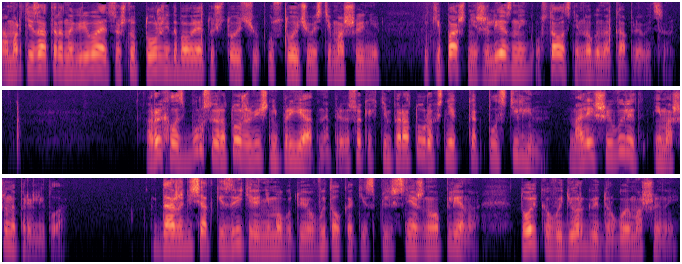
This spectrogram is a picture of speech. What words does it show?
Амортизаторы нагреваются, что тоже не добавляет устойчивости машине. Экипаж не железный, усталость немного накапливается. Рыхлость бурсвера тоже вещь неприятная. При высоких температурах снег как пластилин. Малейший вылет, и машина прилипла. Даже десятки зрителей не могут ее вытолкать из снежного плена, только выдергивать другой машиной.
